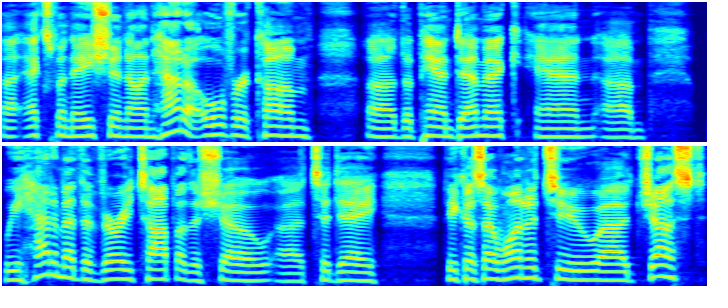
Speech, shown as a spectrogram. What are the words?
uh, explanation on how to overcome uh, the pandemic. And um, we had him at the very top of the show uh, today because I wanted to uh, just.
